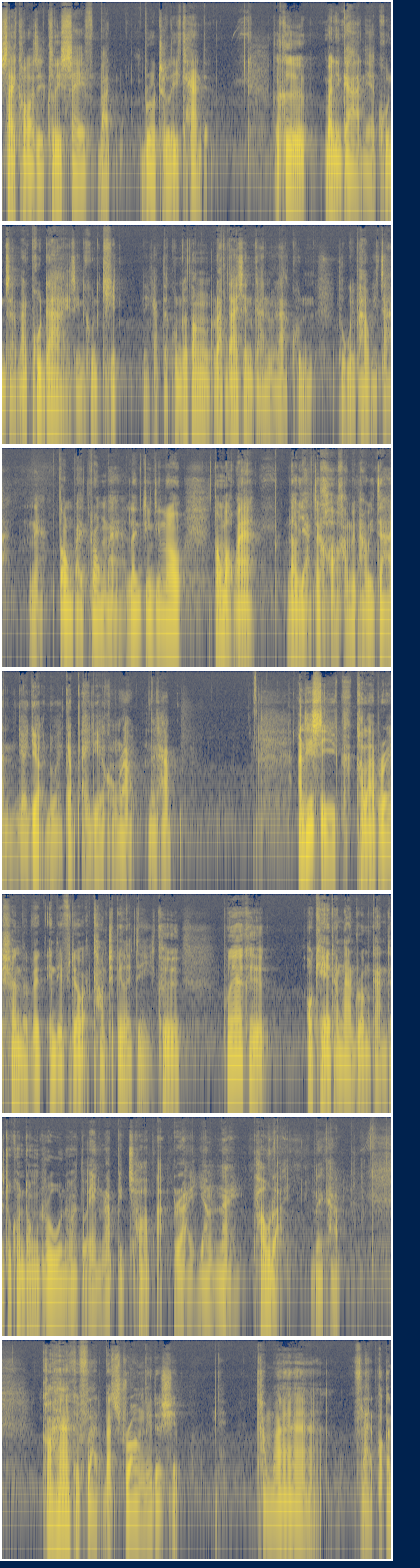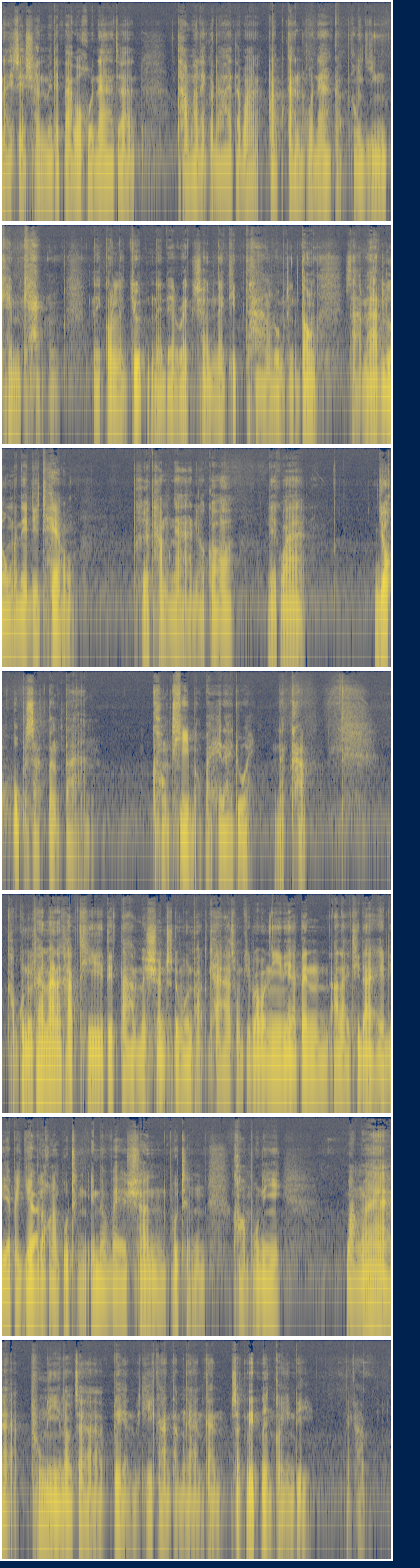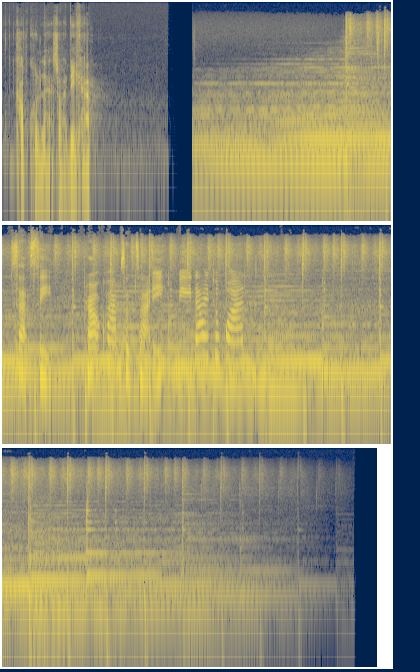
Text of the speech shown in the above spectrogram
psychologically safe but brutally candid ก็คือบรรยากาศเนี่ยคุณสามารถพูดได้สิ่งที่คุณคิดนะครับแต่คุณก็ต้องรับได้เช่นกันเวลาคุณถูกวิพากษ์วิจารณ์เนี่ยตรงไปตรงมาแล้วจริง ๆ เราต้องบอกว่าเราอยากจะขอคำวิพากษ์วิจารณ์เยอะๆด้วยกับไอเดียของเรานะครับ อันที่ 4 collaboration but with individual accountability คือพูดง่ายๆคือโอเคทำงานร่วมกัน แต่ทุกคนต้องรู้นะว่าตัวเองรับผิดชอบอะไรยังไง เท่าไหร่ นะครับ ข้อ 5 คือ flat but strong leadership คำว่า flat organization ไม่ได้แปลว่าหัวหน้าจะทำอะไรก็ได้ แต่ว่ากลับกันหัวหน้ากลับต้องยิ่งเข้มแข็ง ในกลยุทธ์ใน direction ในทิศทางรวมถึงต้องสามารถลงไปในดีเทลเพื่อทำงานแล้วก็เรียกว่ายกอุปสรรคต่างๆของทีมออกไปให้ได้ด้วยนะครับ ขอบคุณทุกท่านมากนะครับ ที่ติดตาม Mission to the Moon Podcast ผมคิดว่าวันนี้เนี่ยเป็นอะไรที่ได้ไอเดียไปเยอะ เรากำลังพูดถึง innovation พูดถึงของพวกนี้ หวังว่าพรุ่งนี้เราจะเปลี่ยนวิธีการทำงานกันสักนิดหนึ่งก็ยังดีนะครับ ขอบคุณและสวัสดีครับสัสิ เพราะความสดใสมีได้ทุกวัน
